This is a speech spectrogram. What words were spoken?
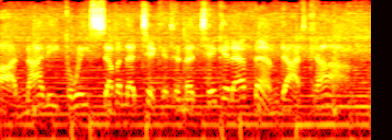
on 937 The Ticket and theticketfm.com.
